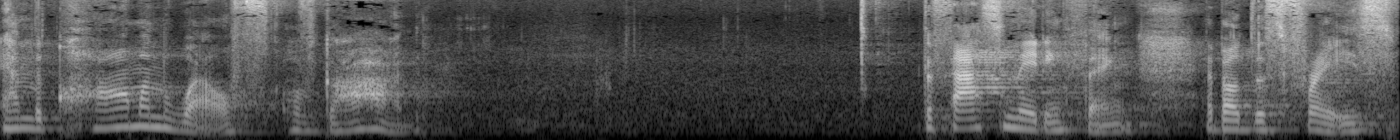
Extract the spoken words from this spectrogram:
and the commonwealth of God. The fascinating thing about this phrase,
